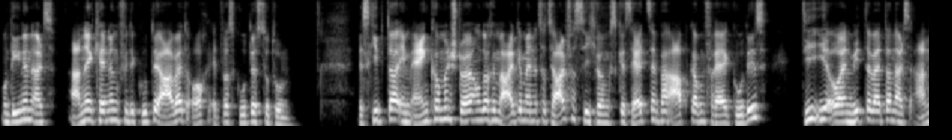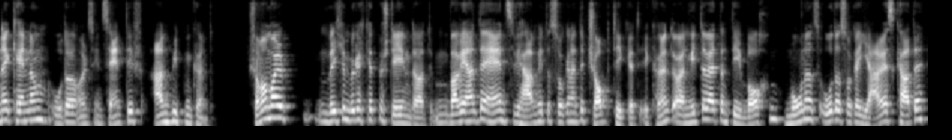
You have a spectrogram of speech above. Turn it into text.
und ihnen als Anerkennung für die gute Arbeit auch etwas Gutes zu tun. Es gibt da im Einkommensteuer- und auch im allgemeinen Sozialversicherungsgesetz ein paar abgabenfreie Goodies, die ihr euren Mitarbeitern als Anerkennung oder als Incentive anbieten könnt. Schauen wir mal, welche Möglichkeit bestehen dort. Variante 1, wir haben hier das sogenannte Jobticket. Ihr könnt euren Mitarbeitern die Wochen-, Monats- oder sogar Jahreskarte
